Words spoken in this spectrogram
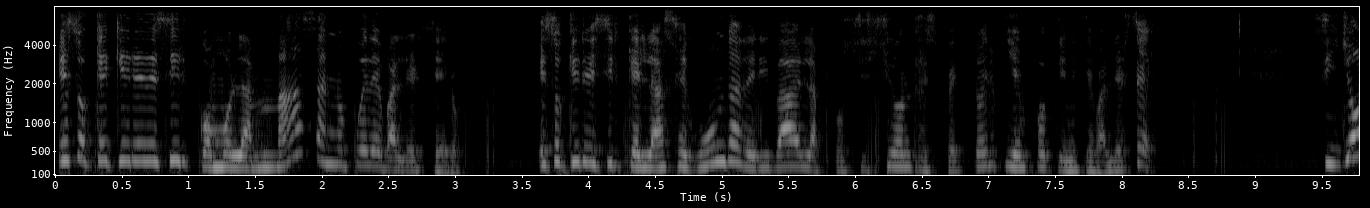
¿Eso qué quiere decir? Como la masa no puede valer cero, eso quiere decir que la segunda derivada de la posición respecto al tiempo tiene que valer cero. Si yo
